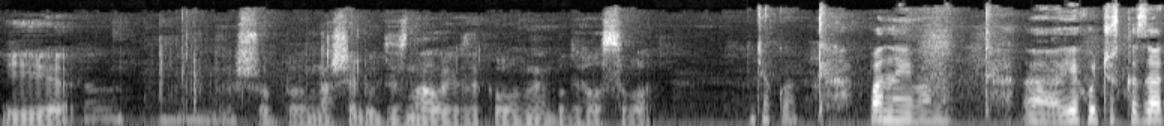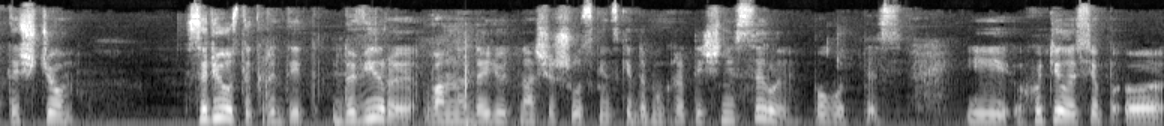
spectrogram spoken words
і е, щоб наші люди знали, за кого вони будуть голосувати. Дякую. Пане Іване, е, я хочу сказати, що серйозний кредит довіри вам надають наші шосткінські демократичні сили, погодьтесь. І хотілося б,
